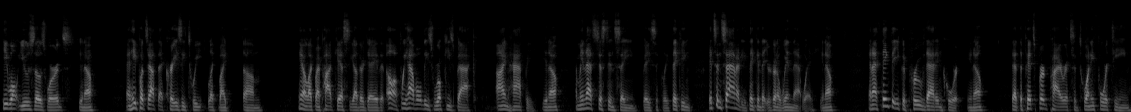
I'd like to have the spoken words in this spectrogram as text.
He won't use those words, you know. And he puts out that crazy tweet like my, um, you know, like my podcast the other day that oh, if we have all these rookies back, I'm happy. You know, I mean that's just insane. Basically, thinking it's insanity thinking that you're going to win that way. You know, and I think that you could prove that in court. You know, that the Pittsburgh Pirates in 2014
